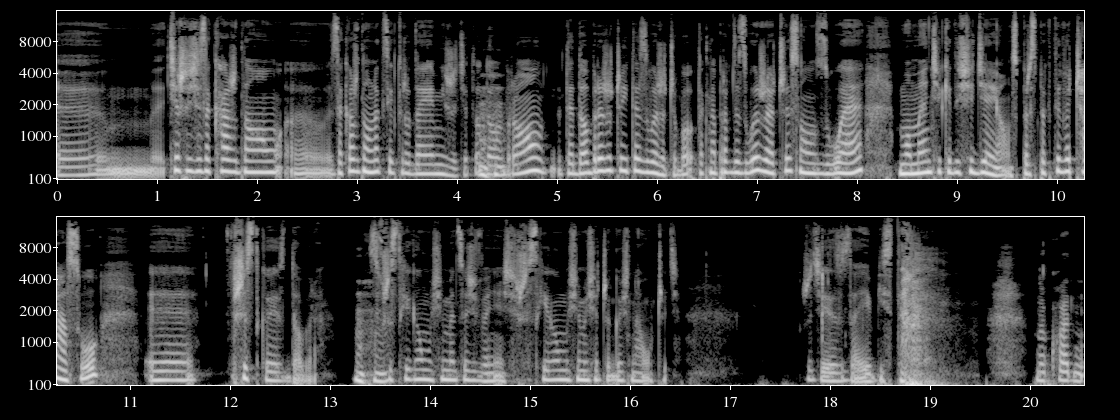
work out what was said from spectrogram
Y, cieszę się za każdą, y, za każdą lekcję, która daje mi życie. To mhm. dobrą, te dobre rzeczy i te złe rzeczy, bo tak naprawdę złe rzeczy są złe w momencie, kiedy się dzieją. Z perspektywy czasu yy, wszystko jest dobre. Mhm. Z wszystkiego musimy coś wynieść, z wszystkiego musimy się czegoś nauczyć. Życie jest zajebiste. Dokładnie.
